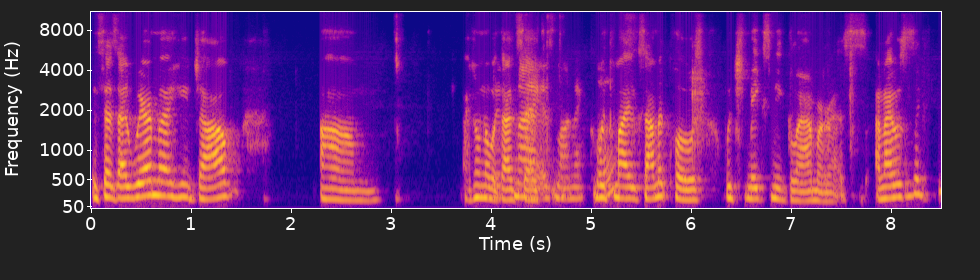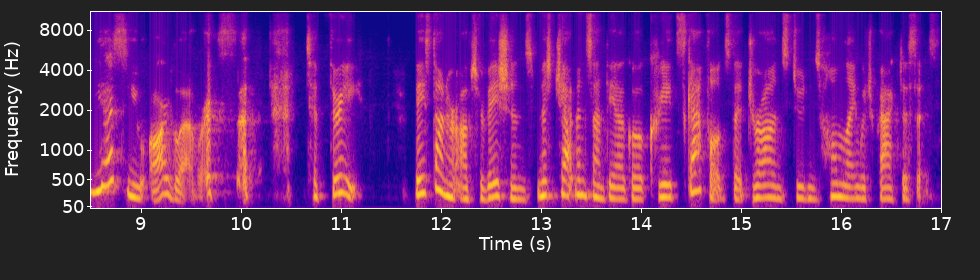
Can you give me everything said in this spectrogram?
It says, I wear my hijab um, I don't know what with that my says. Islamic With my clothes? Islamic clothes, which makes me glamorous. And I was like, yes, you are glamorous. Tip three. Based on her observations, Ms. Chapman Santiago creates scaffolds that draw on students' home language practices.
